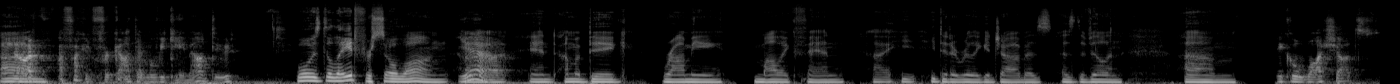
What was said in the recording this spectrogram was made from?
Um, no, I, I fucking forgot that movie came out, dude. Well, it was delayed for so long. Yeah. uh, and I'm a big Rami Malek fan. Uh, he he did a really good job as as the villain. Um, Any cool watch shots?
